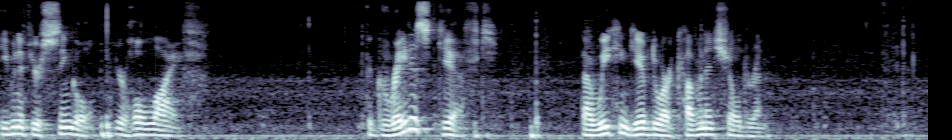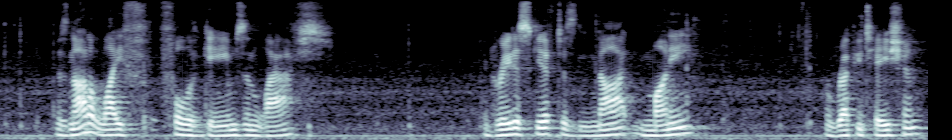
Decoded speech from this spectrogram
even if you're single your whole life, the greatest gift that we can give to our covenant children is not a life full of games and laughs. The greatest gift is not money or reputation.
